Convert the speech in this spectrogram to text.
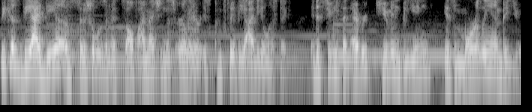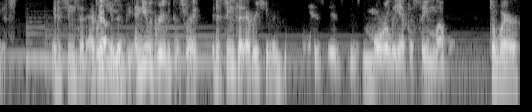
because the idea of socialism itself, I mentioned this earlier, is completely idealistic. It assumes that every human being is morally ambiguous. It assumes that every Yeah, human being, and you agree with this, right? It assumes that every human being is is is morally at the same level, to where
